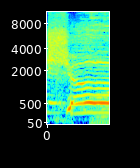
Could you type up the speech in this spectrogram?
show.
